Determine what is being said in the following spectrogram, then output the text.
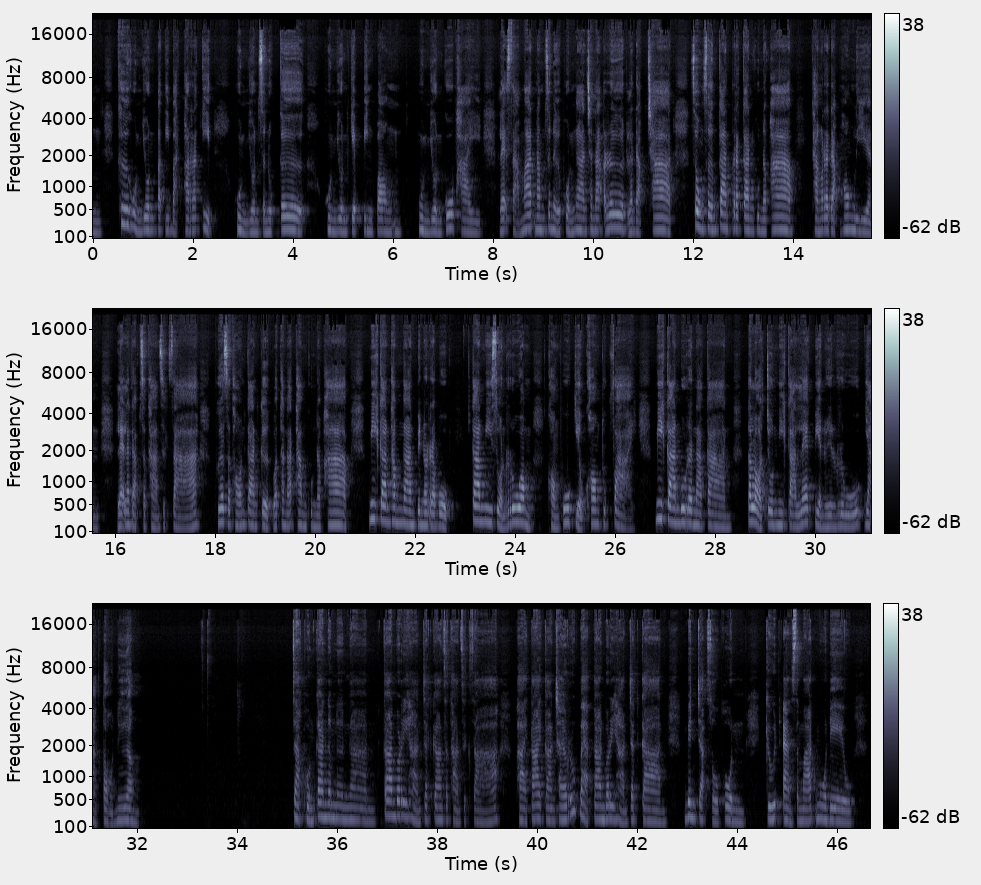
คือหุ่นยนต์ปฏิบัติภารกิจ หุ่นยนต์สนุกเกอร์ หุ่นยนต์เก็บปิงปอง หุ่นยนต์กู้ภัย และสามารถนำเสนอผลงานชนะเลิศระดับชาติ ส่งเสริมการประกันคุณภาพ ทั้งระดับห้องเรียน และระดับสถานศึกษา เพื่อสะท้อนการเกิดวัฒนธรรมคุณภาพ มีการทำงานเป็นระบบ การมีส่วนร่วมของผู้เกี่ยวข้องทุกฝ่าย มีการบูรณาการ ตลอดจนมีการแลกเปลี่ยนเรียนรู้อย่างต่อเนื่องจากผลการดำเนินงาน การบริหารจัดการสถานศึกษา ภายใต้การใช้รูปแบบการบริหารจัดการ เบญจโสพล Good and Smart Model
